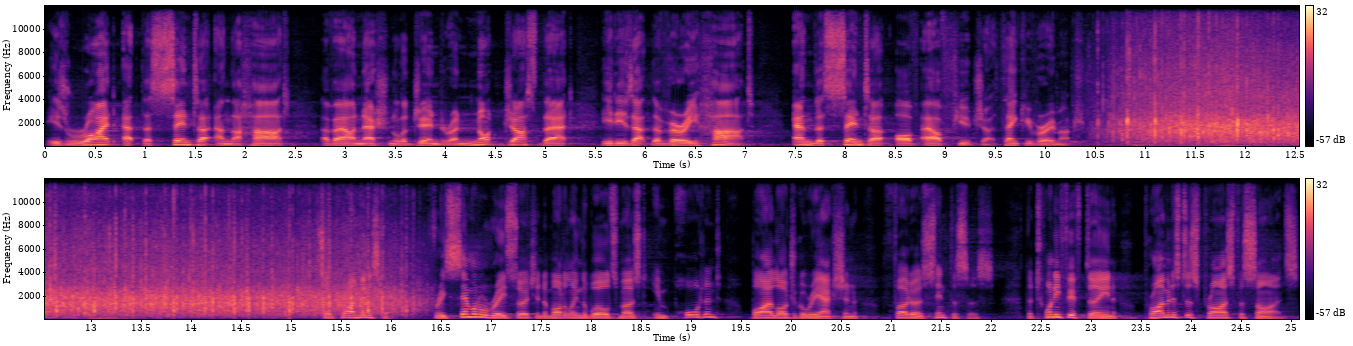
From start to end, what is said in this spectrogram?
is right at the centre and the heart of our national agenda. And not just that, it is at the very heart and the centre of our future. Thank you very much. So, Prime Minister, for his seminal research into modelling the world's most important biological reaction, photosynthesis, the 2015 Prime Minister's Prize for Science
